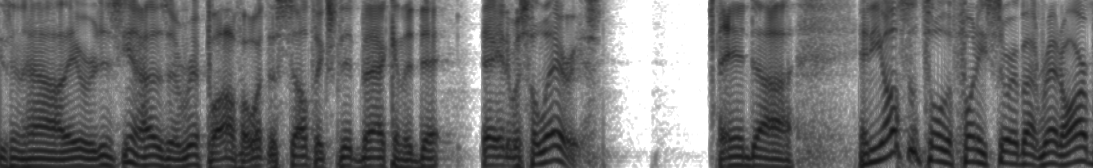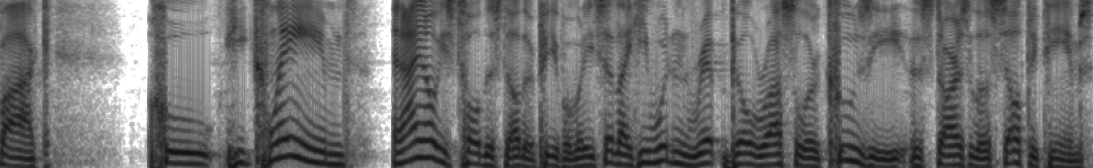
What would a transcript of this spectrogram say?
80s and how they were just, you know, it was a ripoff of what the Celtics did back in the day. And it was hilarious. And uh, and he also told a funny story about Red Auerbach, who he claimed, and I know he's told this to other people, but he said like he wouldn't rip Bill Russell or Cousy, the stars of those Celtic teams,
